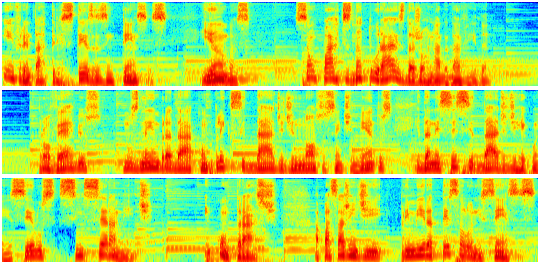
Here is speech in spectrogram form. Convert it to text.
e enfrentar tristezas intensas, e ambas são partes naturais da jornada da vida. Provérbios nos lembra da complexidade de nossos sentimentos e da necessidade de reconhecê-los sinceramente. Em contraste, a passagem de 1 Tessalonicenses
